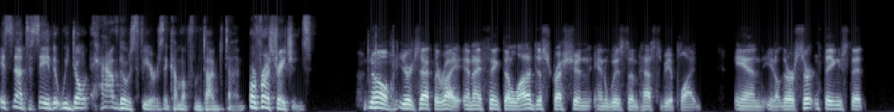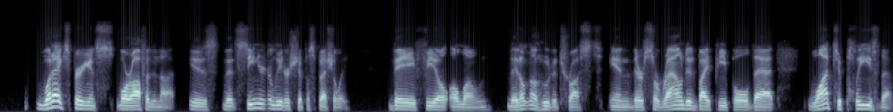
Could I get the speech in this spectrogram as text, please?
it's not to say that we don't have those fears that come up from time to time or frustrations. No, you're exactly right. And I think that a lot of discretion and wisdom has to be applied. And, you know, there are certain things that what I experience more often than not is that senior leadership, especially, they feel alone. They don't know who to trust, and they're surrounded by people that want to please them.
